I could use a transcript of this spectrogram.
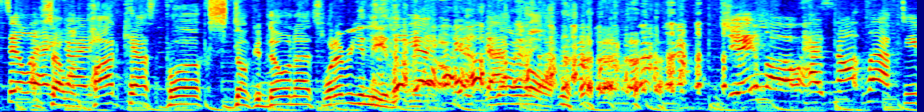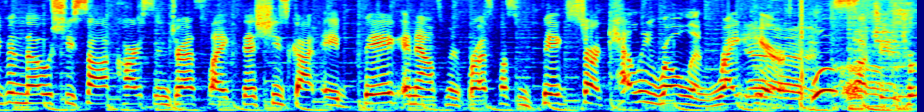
Still I'm selling guys. podcast books, Dunkin' Donuts, whatever you need. Let me. Yeah, You got it all. J Lo has not left, even though she saw Carson dressed like this. She's got a big announcement for us, plus some big star Kelly Rowland right here. Watch intro-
